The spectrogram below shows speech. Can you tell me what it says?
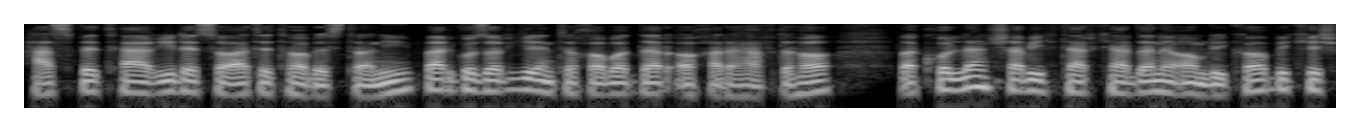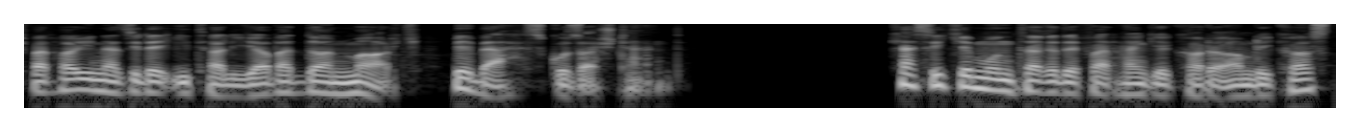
حسب تغییر ساعت تابستانی، برگزاری انتخابات در آخر هفته ها و کلا شبیه تر کردن آمریکا به کشورهای نظیر ایتالیا و دانمارک به بحث گذاشتند. کسی که منتقد فرهنگ کار آمریکاست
